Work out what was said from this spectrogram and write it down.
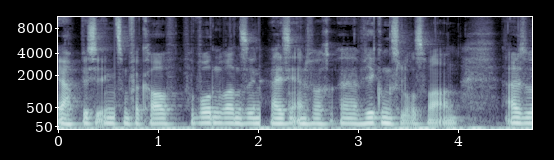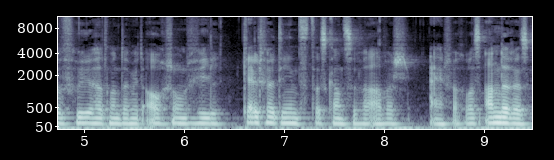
ja, bis sie irgendwie zum Verkauf verboten worden sind, weil sie einfach äh, wirkungslos waren. Also früher hat man damit auch schon viel Geld verdient, das Ganze war aber einfach was anderes.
